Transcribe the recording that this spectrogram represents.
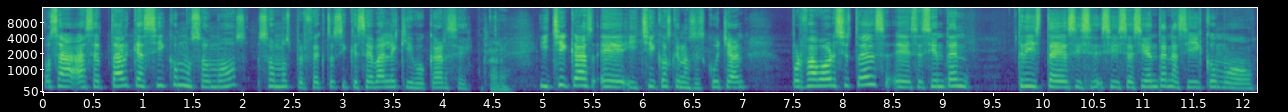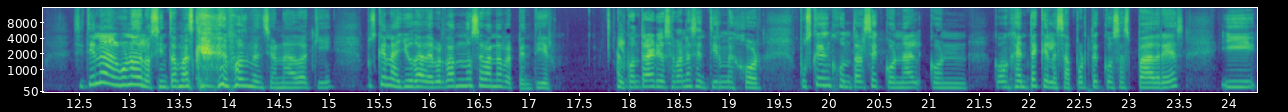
O sea, aceptar que así como somos, somos perfectos y que se vale equivocarse. Claro. Y chicas eh, y chicos que nos escuchan, por favor, si ustedes eh, se sienten tristes, si, se- si se sienten así como, si tienen alguno de los síntomas que hemos mencionado aquí, busquen ayuda, de verdad no se van a arrepentir. Al contrario, se van a sentir mejor. Busquen juntarse con, al- con, con gente que les aporte cosas padres. Y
